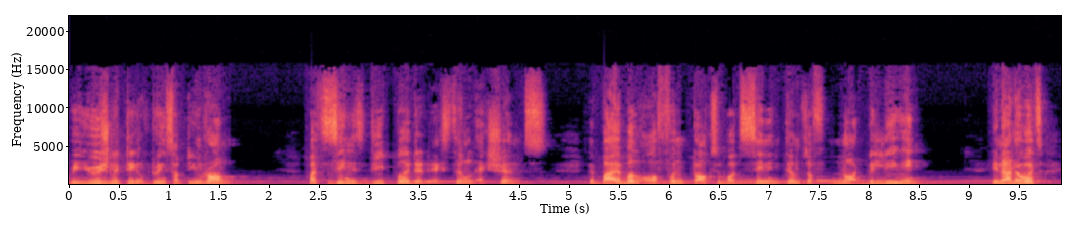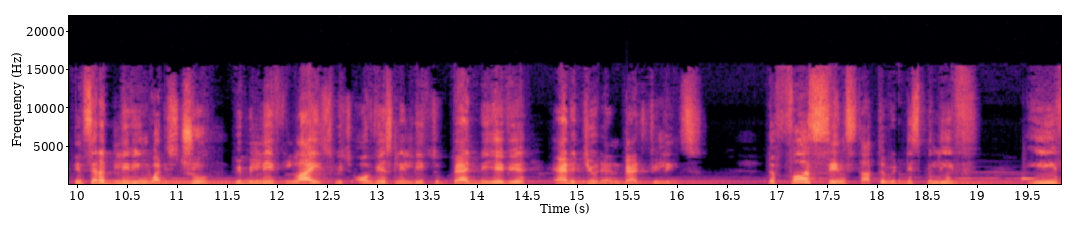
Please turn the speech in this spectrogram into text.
we usually think of doing something wrong. But sin is deeper than external actions. The Bible often talks about sin in terms of not believing. In other words, instead of believing what is true, we believe lies, which obviously leads to bad behavior, attitude, and bad feelings. The first sin started with disbelief. Eve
